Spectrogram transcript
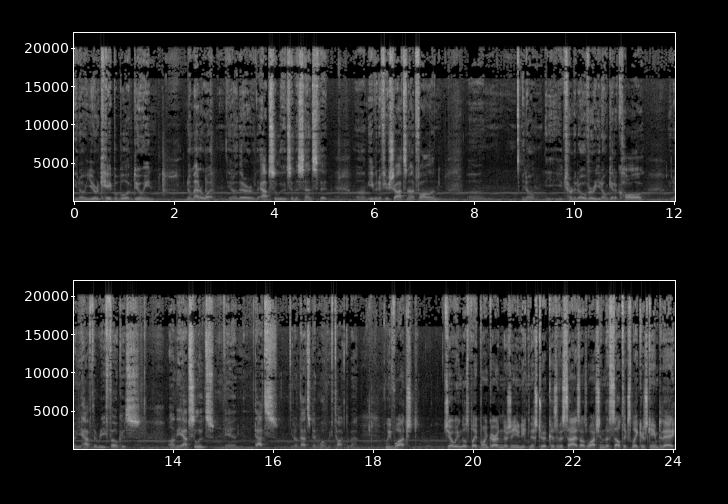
you know, you're capable of doing no matter what. You know, they're absolutes in the sense that um, even if your shot's not falling, um, you know, you, you turn it over, you don't get a call. You know, you have to refocus on the absolutes, and that's you know that's been what we've talked about. We've watched Joe Ingles play point guard, and there's a uniqueness to it because of his size. I was watching the Celtics Lakers game today.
